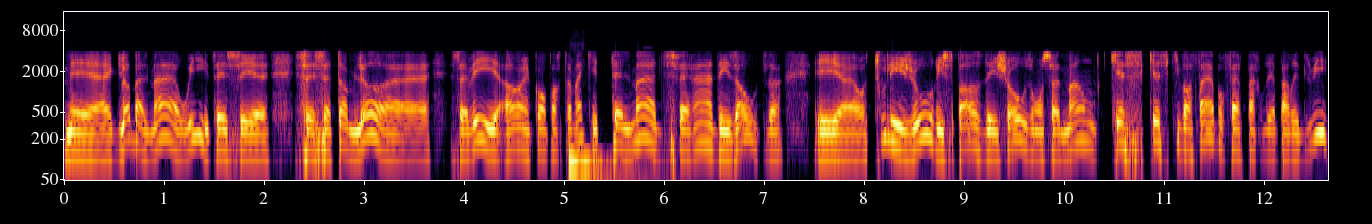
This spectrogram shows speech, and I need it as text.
Mais euh, globalement, oui, c'est, cet homme-là, euh, vous savez, a un comportement qui est tellement différent des autres. Là. Et tous les jours, il se passe des choses. On se demande qu'est-ce, qu'est-ce qu'il va faire pour faire parler, parler de lui.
